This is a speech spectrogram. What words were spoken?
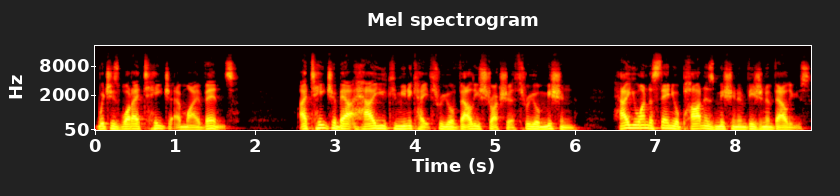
which is what I teach at my events. I teach about how you communicate through your value structure, through your mission, how you understand your partner's mission and vision and values.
